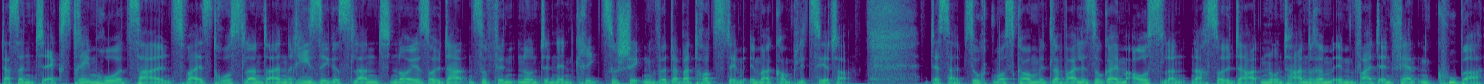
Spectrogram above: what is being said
Das sind extrem hohe Zahlen. Zwar ist Russland ein riesiges Land, neue Soldaten zu finden und in den Krieg zu schicken, wird aber trotzdem immer komplizierter komplizierter. Deshalb sucht Moskau mittlerweile sogar im Ausland nach Soldaten, unter anderem im weit entfernten Kuba,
